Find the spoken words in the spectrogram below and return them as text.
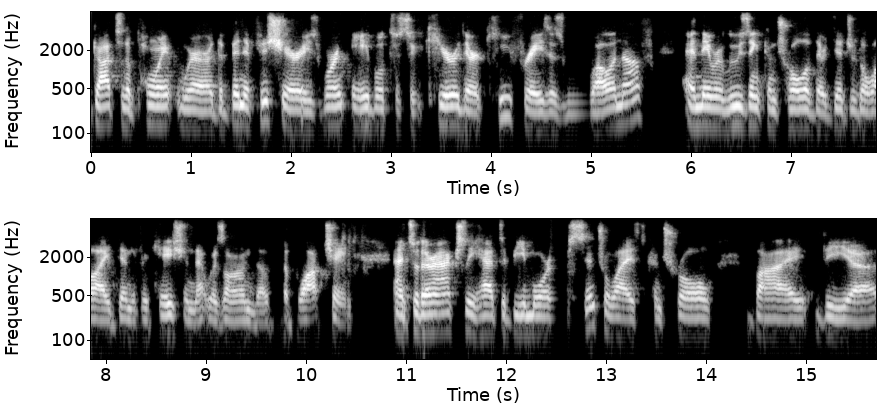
got to the point where the beneficiaries weren't able to secure their key phrases well enough and they were losing control of their digital identification that was on the, the blockchain. And so there actually had to be more centralized control by the, uh,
